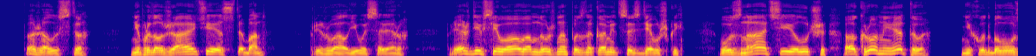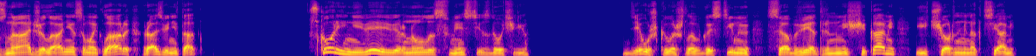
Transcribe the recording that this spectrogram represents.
— Пожалуйста, не продолжайте, Эстебан, — прервал его Саверо. — Прежде всего вам нужно познакомиться с девушкой, узнать ее лучше, а кроме этого не худо было узнать желание самой Клары, разве не так? Вскоре Невея вернулась вместе с дочерью. Девушка вошла в гостиную с обветренными щеками и черными ногтями.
